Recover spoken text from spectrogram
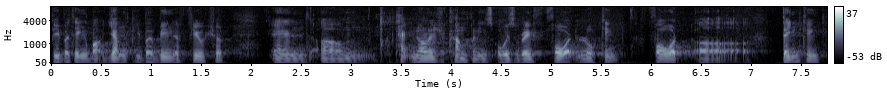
People think about young people being the future, and um, technology companies always very forward-looking, forward-thinking, uh,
